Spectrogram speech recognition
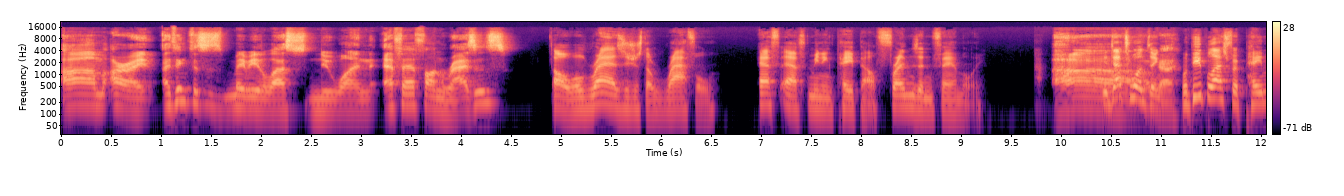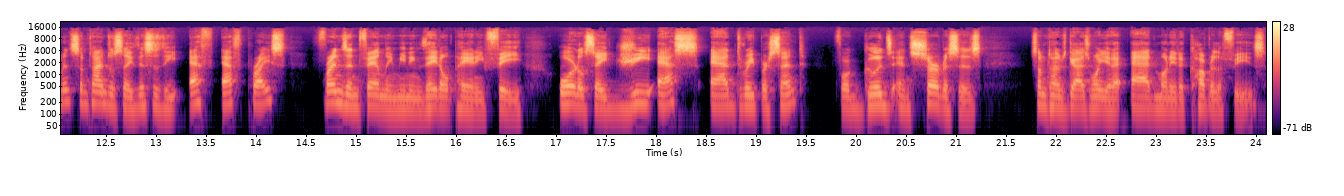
Um, all right. I think this is maybe the last new one. FF on Razzes. Oh well, Razz is just a raffle. FF meaning PayPal, friends and family. Ah, That's one thing. okay. When people ask for payments, sometimes they'll say this is the FF price, friends and family, meaning they don't pay any fee, or it'll say GS, add 3% for goods and services. Sometimes guys want you to add money to cover the fees.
